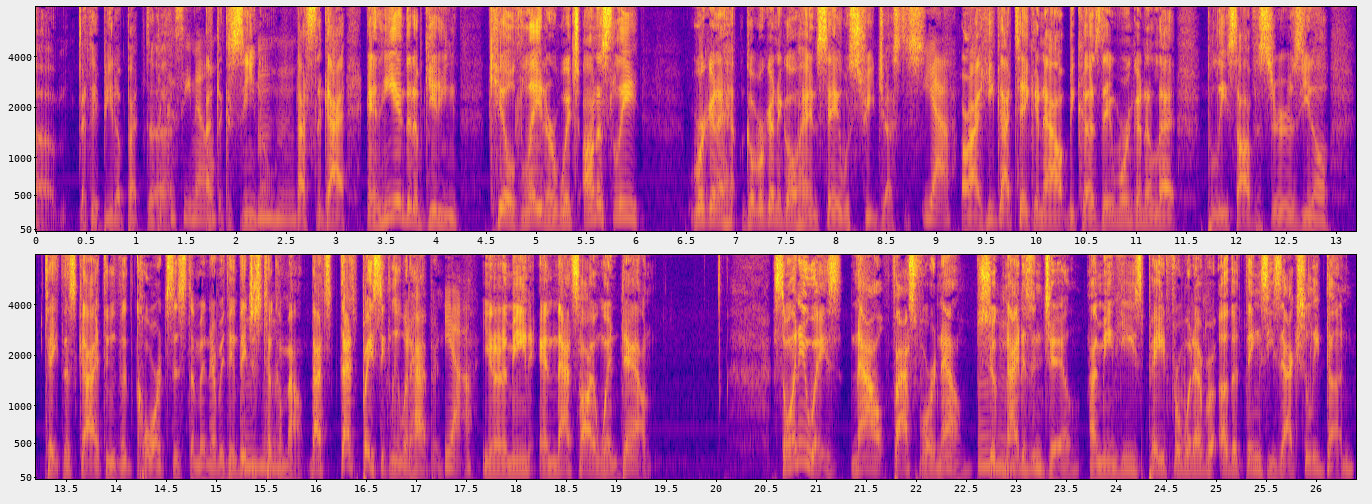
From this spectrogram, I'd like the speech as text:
um, that they beat up at the, casino. Mm-hmm. At the casino. That's the guy. And he ended up getting killed later, which honestly we're gonna go, we're gonna go ahead and say it was street justice. Yeah. All right. He got taken out because they weren't gonna let police officers, you know, take this guy through the court system and everything. They just took him out. That's that's basically what happened. Mm-hmm. Yeah. You know what I mean? And that's how it went down. So, anyways, now fast forward now, Suge Mm-hmm. Knight is in jail. I mean, he's paid for whatever other things he's actually done.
